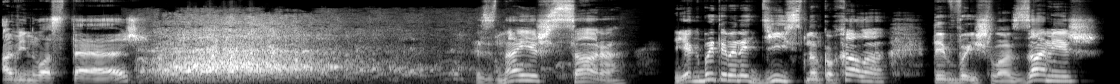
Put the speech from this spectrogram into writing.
А він вас теж. Знаєш, Сара, якби ти мене дійсно кохала, ти вийшла заміж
